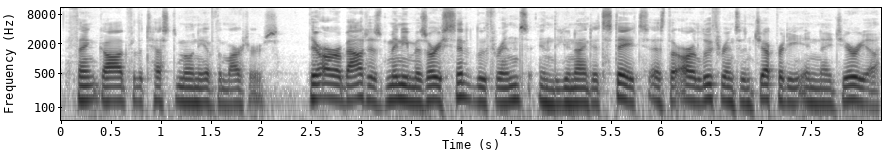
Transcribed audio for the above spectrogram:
Thank God for the testimony of the martyrs. There are about as many Missouri Synod Lutherans in the United States as there are Lutherans in jeopardy in Nigeria.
